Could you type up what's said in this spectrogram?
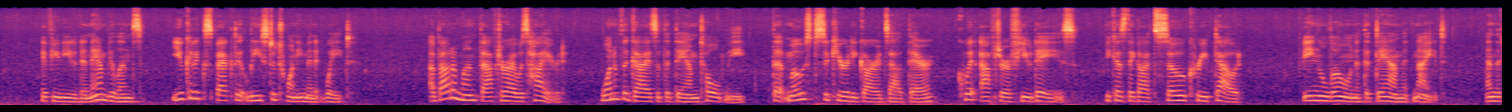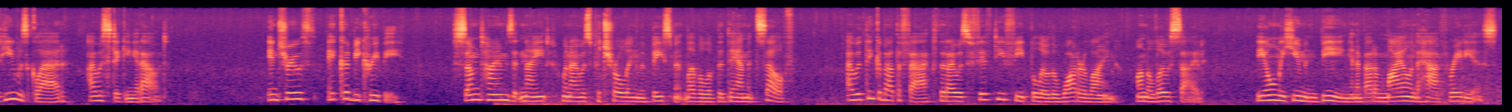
If you needed an ambulance, you could expect at least a 20 minute wait. About a month after I was hired, one of the guys at the dam told me that most security guards out there quit after a few days because they got so creeped out being alone at the dam at night, and that he was glad I was sticking it out. In truth, it could be creepy. Sometimes at night, when I was patrolling the basement level of the dam itself, I would think about the fact that I was 50 feet below the water line on the low side, the only human being in about a mile and a half radius.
